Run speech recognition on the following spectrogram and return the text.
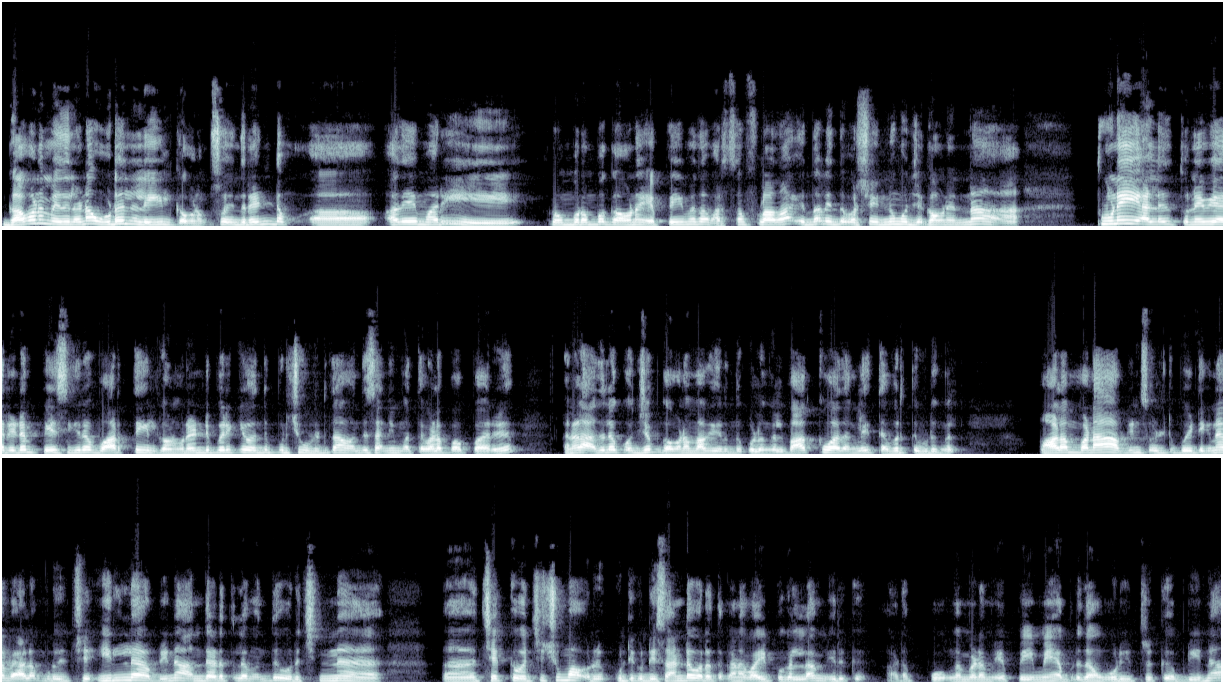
கவனம் எதுலன்னா உடல்நிலையில் கவனம். ஸோ இந்த ரெண்டும் அதே மாதிரி ரொம்ப ரொம்ப கவனம் எப்பயுமே தான் வருஷம் ஃபுல்லாக தான் இருந்தாலும் இந்த வருஷம் இன்னும் கொஞ்சம் கவனம் என்ன துணை அல்லது துணைவியாரிடம் பேசுகிற வார்த்தையில் கவனம். ரெண்டு பேருக்கும் வந்து பிடிச்சி விட்டுட்டு தான் வந்து சனி மற்ற வேலை பார்ப்பாரு. அதனால் அதில் கொஞ்சம் கவனமாக இருந்து கொள்ளுங்கள். வாக்குவாதங்களை தவிர்த்து விடுங்கள். ஆலம்பனா அப்படின்னு சொல்லிட்டு போயிட்டீங்கன்னா வேலை முடிஞ்சுச்சு. இல்லை அப்படின்னா அந்த இடத்துல வந்து ஒரு சின்ன செக்கை வச்சு சும்மா ஒரு குட்டி குட்டி சண்டை வரதுக்கான வாய்ப்புகள்லாம் இருக்குது அட போங்க மேடம் எப்பயுமே அப்படிதான் ஓடிட்டு இருக்கு அப்படின்னா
